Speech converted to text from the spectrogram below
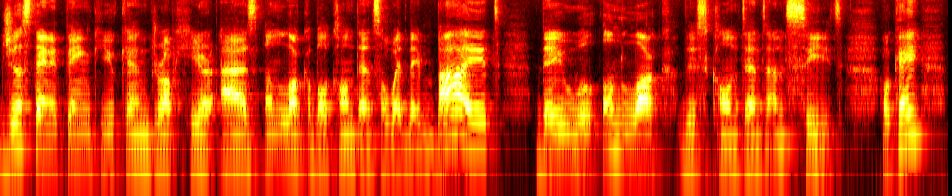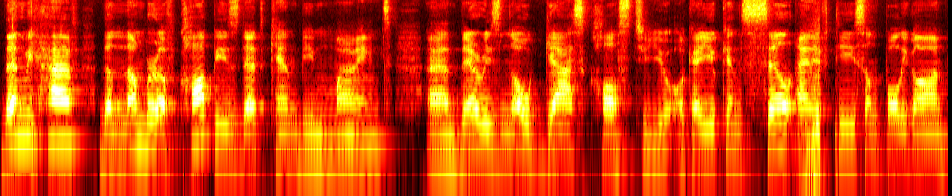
just anything you can drop here as unlockable content. So when they buy it, they will unlock this content and see it. Okay, then we have the number of copies that can be mined and there is no gas cost to you. Okay, you can sell NFTs on Polygon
